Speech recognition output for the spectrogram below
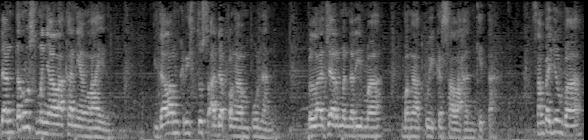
Dan terus menyalahkan yang lain. Di dalam Kristus ada pengampunan. Belajar menerima mengakui kesalahan kita Sampai jumpa.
